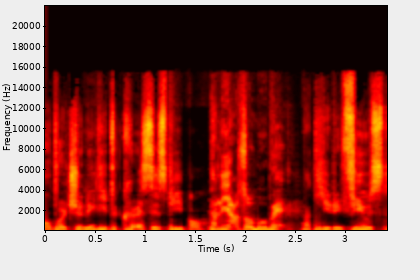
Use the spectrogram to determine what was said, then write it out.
opportunity to curse his people, 但系耶稣冇逼。 but he refused.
